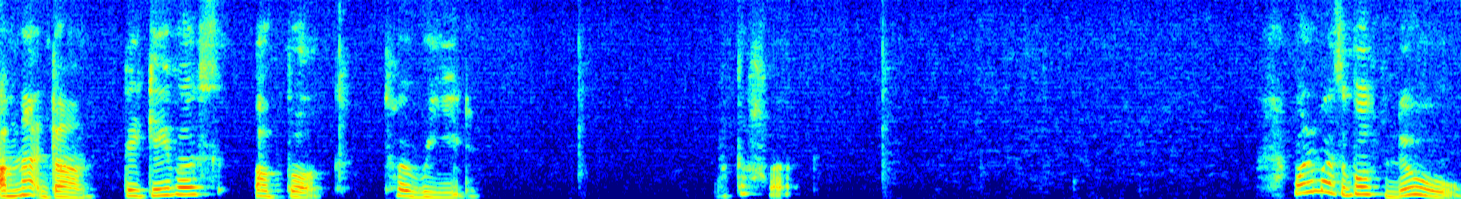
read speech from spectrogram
I'm not dumb. They gave us a book to read. What the fuck? What am I supposed to do?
